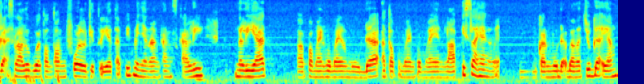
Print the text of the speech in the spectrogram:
nggak uh, selalu gue tonton full gitu ya tapi menyenangkan sekali ngelihat uh, pemain-pemain muda atau pemain-pemain lapis lah yang bukan muda banget juga yang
